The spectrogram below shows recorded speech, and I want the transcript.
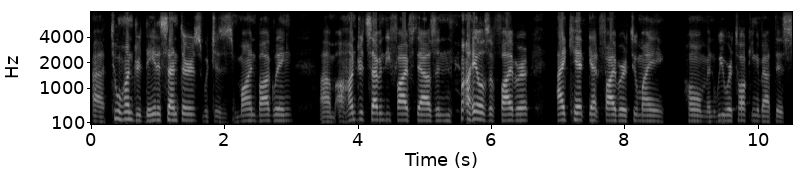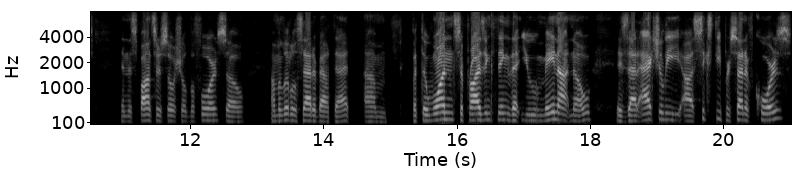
uh, 200 data centers, which is mind-boggling um, 175,000 miles of fiber. I can't get fiber to my home, and we were talking about this in the sponsor social before, so I'm a little sad about that. Um, but the one surprising thing that you may not know is that actually 60% uh, of cores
